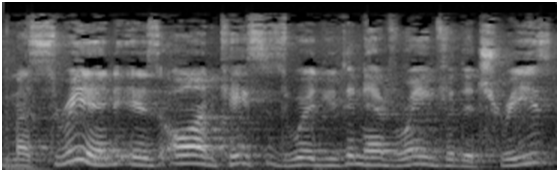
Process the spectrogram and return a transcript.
Masrian is on cases where you didn't have rain for the trees,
